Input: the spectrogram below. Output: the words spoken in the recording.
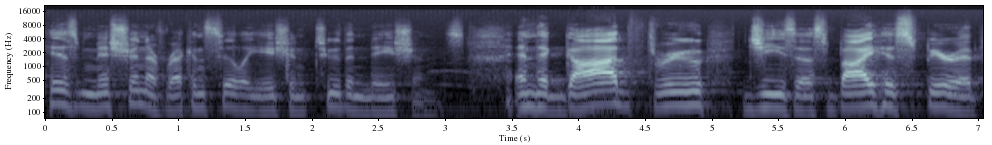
his mission of reconciliation to the nations. And that God, through Jesus, by his Spirit,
